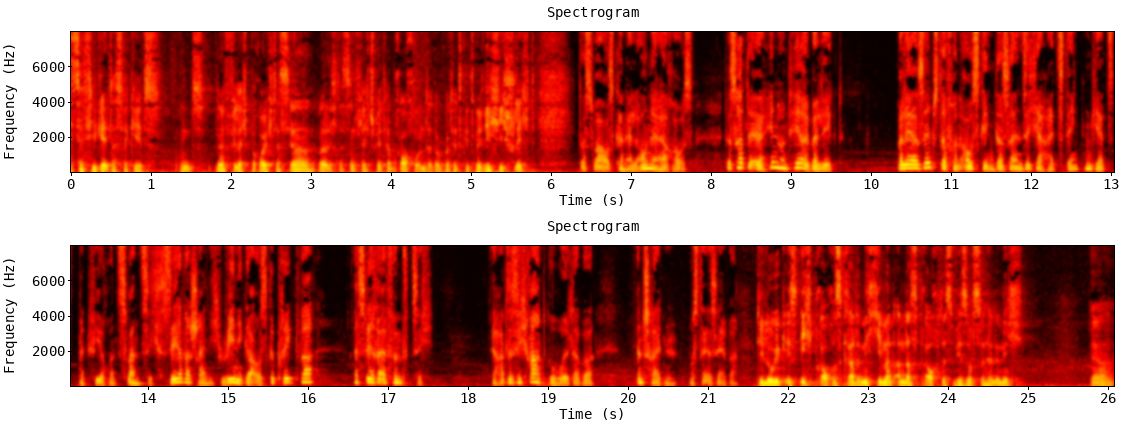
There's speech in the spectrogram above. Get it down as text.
ist ja viel Geld, das weggeht. Und ne, vielleicht bereue ich das ja, weil ich das dann vielleicht später brauche und oh Gott, jetzt geht's mir richtig schlecht. Das war aus keiner Laune heraus. Das hatte er hin und her überlegt. Weil er selbst davon ausging, dass sein Sicherheitsdenken jetzt mit 24 sehr wahrscheinlich weniger ausgeprägt war, als wäre er 50. Er hatte sich Rat geholt, aber entscheiden musste er selber. Die Logik ist, ich brauche es gerade nicht, jemand anders braucht es, wieso zur Hölle nicht? Ja.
